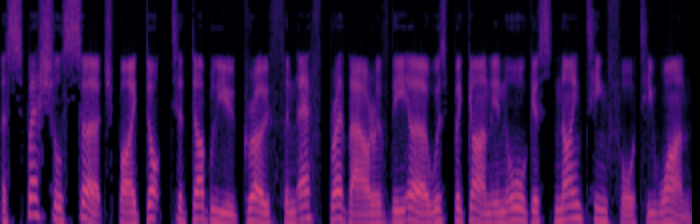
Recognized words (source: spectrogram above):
A special search by Dr. W. Groth and F. Breithauer of the UR was begun in August 1941.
